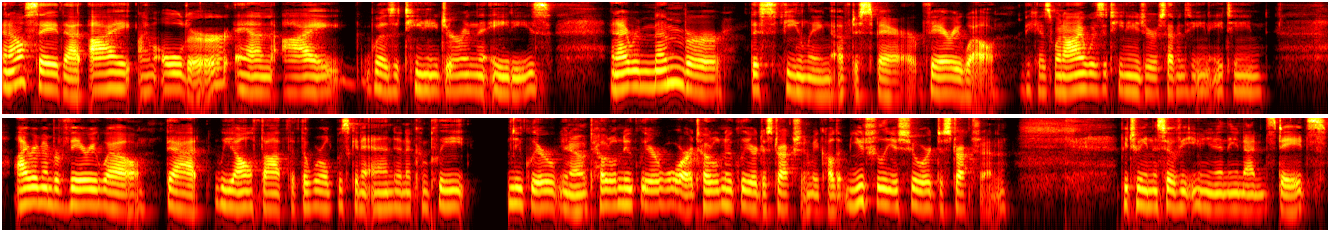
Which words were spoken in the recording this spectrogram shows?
And I'll say that I, I'm older and I was a teenager in the 80s. And I remember this feeling of despair very well because when I was a teenager, 17, 18, I remember very well that we all thought that the world was going to end in a complete nuclear, you know, total nuclear war, total nuclear destruction. We called it mutually assured destruction between the Soviet Union and the United States.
